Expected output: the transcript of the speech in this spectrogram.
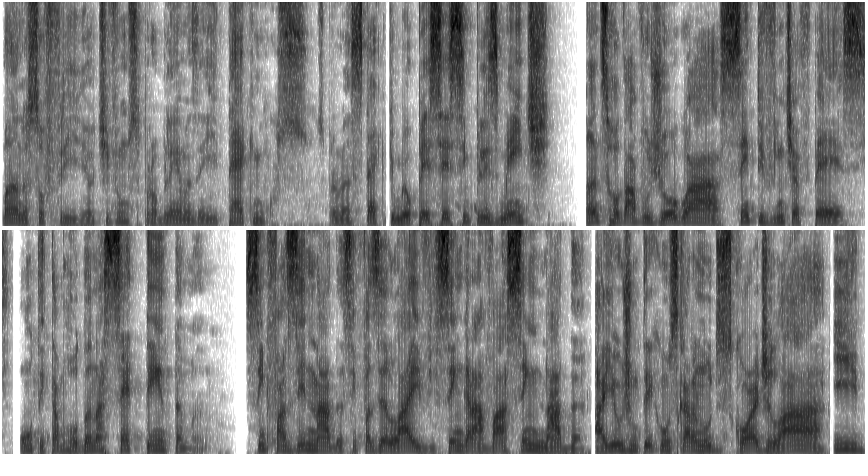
Mano, eu sofri. Eu tive uns problemas aí técnicos. Problemas técnicos. O meu PC simplesmente. Antes rodava o jogo a 120 FPS. Ontem tava rodando a 70, mano. Sem fazer nada, sem fazer live, sem gravar, sem nada. Aí eu juntei com os caras no Discord lá e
